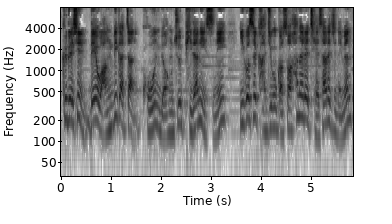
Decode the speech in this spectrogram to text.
그 대신 내 왕비가 짠 고운 명주 비단이 있으니 이것을 가지고 가서 하늘에 제사를 지내면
